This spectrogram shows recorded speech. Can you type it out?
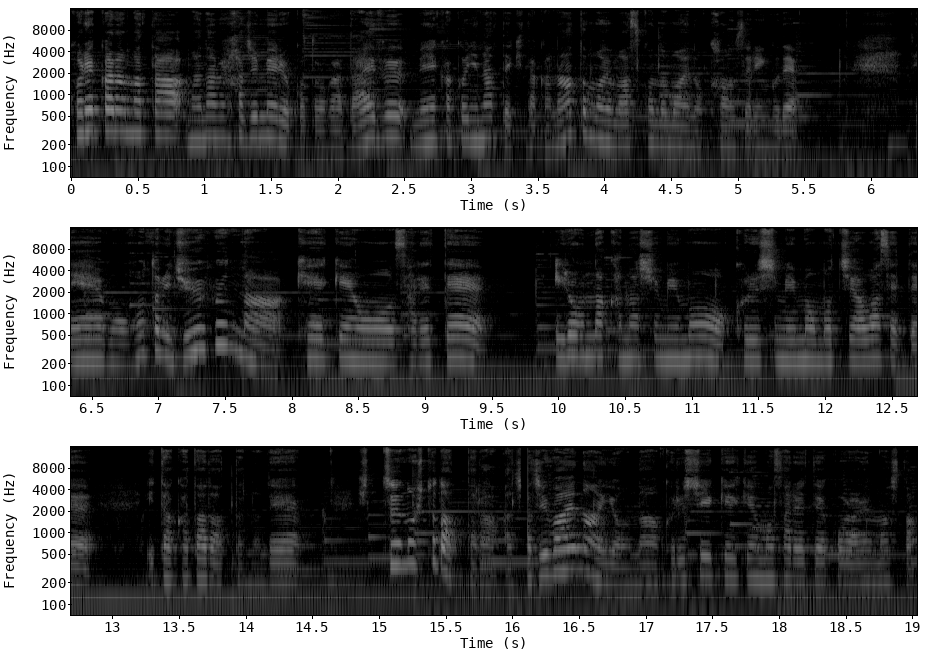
これからまた学び始めることがだいぶ明確になってきたかなと思います。この前のカウンセリングで。でもう本当に十分な経験をされていろんな悲しみも苦しみも持ち合わせていた方だったので普通の人だったら味わえないような苦しい経験もされてこられました。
